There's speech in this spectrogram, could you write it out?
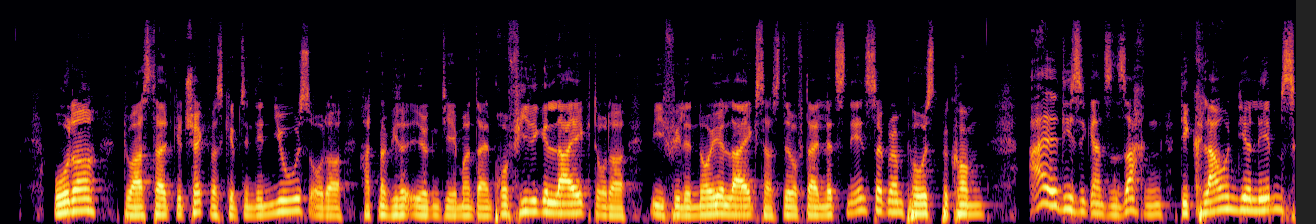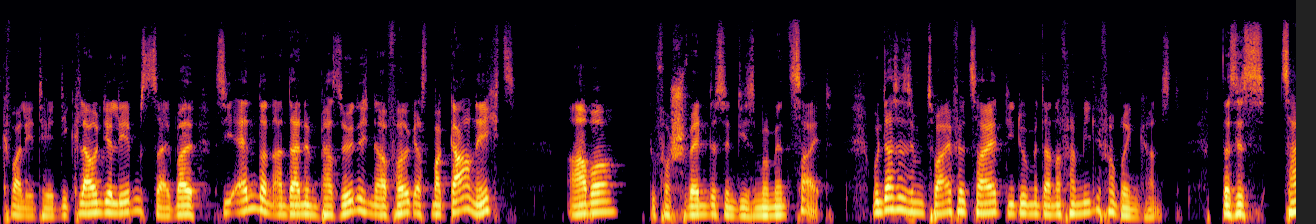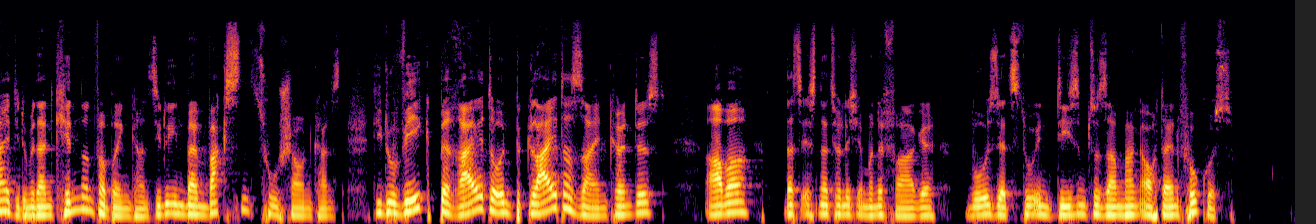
Oder du hast halt gecheckt, was gibt's in den News oder hat mal wieder irgendjemand dein Profil geliked oder wie viele neue Likes hast du auf deinen letzten Instagram-Post bekommen. All diese ganzen Sachen, die klauen dir Lebensqualität, die klauen dir Lebenszeit, weil sie ändern an deinem persönlichen Erfolg erstmal gar nichts, aber du verschwendest in diesem Moment Zeit. Und das ist im Zweifel Zeit, die du mit deiner Familie verbringen kannst. Das ist Zeit, die du mit deinen Kindern verbringen kannst, die du ihnen beim Wachsen zuschauen kannst, die du Wegbereiter und Begleiter sein könntest. Aber das ist natürlich immer eine Frage, wo setzt du in diesem Zusammenhang auch deinen Fokus?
